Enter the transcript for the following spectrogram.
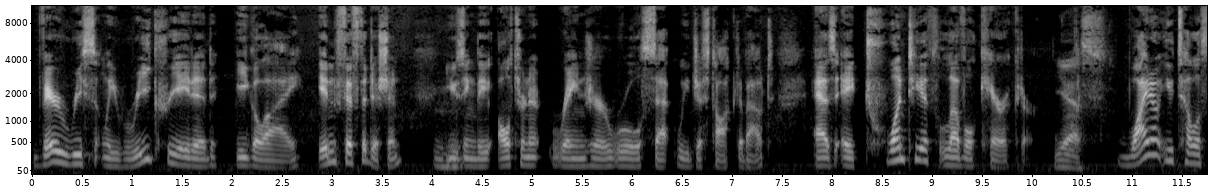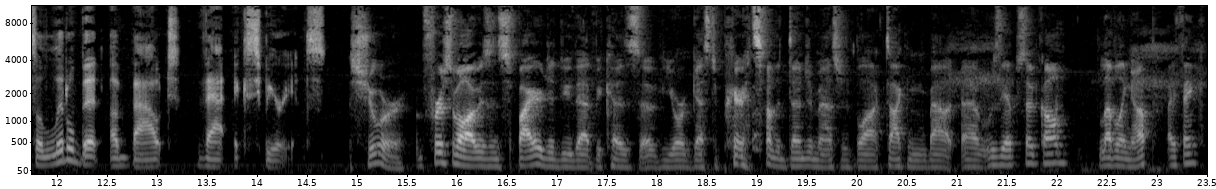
very recently recreated Eagle Eye in 5th edition. Mm-hmm. Using the alternate ranger rule set we just talked about as a 20th level character. Yes. Why don't you tell us a little bit about that experience? Sure. First of all, I was inspired to do that because of your guest appearance on the Dungeon Masters block talking about uh, what was the episode called? Leveling Up, I think.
